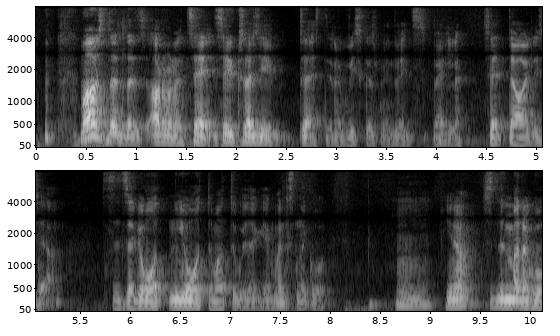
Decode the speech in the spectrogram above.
ma ausalt öeldes arvan, et see, see üks asi tõesti nagu viskas mind veits välja, see, et ta oli seal. sest see oli oot-, nii ootamatu kuidagi ja ma lihtsalt nagu Mhm. you know, sest et ma nagu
